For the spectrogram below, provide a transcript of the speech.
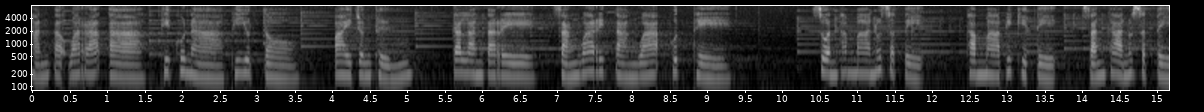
หันตวรตา ทิคุณาพิยุตโต ไปจนถึง กลันตเร สังวาริตังวะพุทเท ส่วนธรรมานุสติ ธรรมาพิคิติ สังขานุสติ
